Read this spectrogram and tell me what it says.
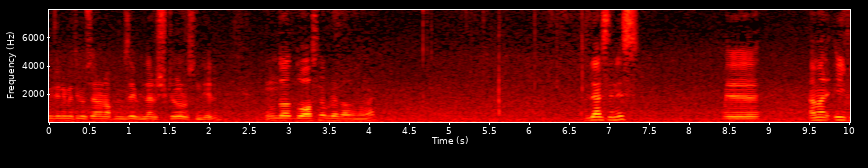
bunca nimeti gösteren Rabbimize binler şükürler olsun diyelim. Onu da doğasına bırakalım hemen. Dilerseniz e, hemen ilk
